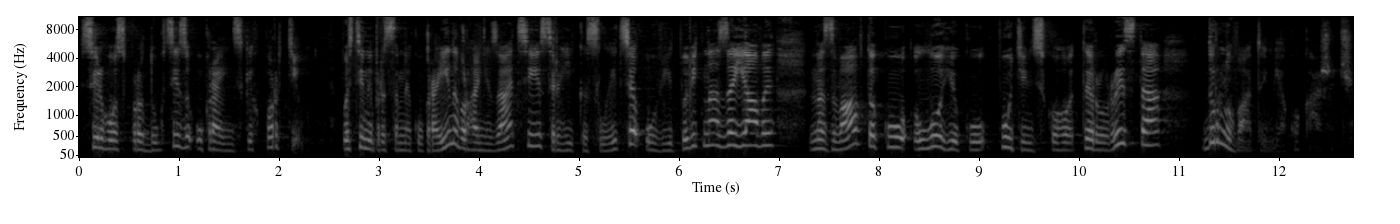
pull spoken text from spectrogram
сільгоспродукції з українських портів. Постійний представник України в організації Сергій Кислиця у відповідь на заяви назвав таку логіку путінського терориста дурнуватою, м'яко кажучи.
